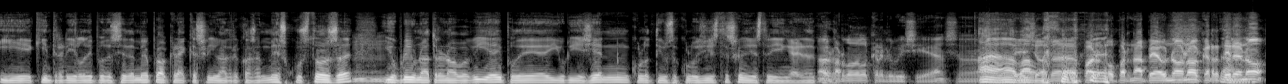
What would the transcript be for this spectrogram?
i aquí entraria la Diputació també, però crec que seria una altra cosa més costosa mm -hmm. i obrir una altra nova via i poder hi hauria gent, col·lectius ecologistes que no hi estarien gaire d'acord. Ah, parlo del carril bici, eh? So, ah, ah val. De, per, o per anar a peu. No, no, carretera no. no.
